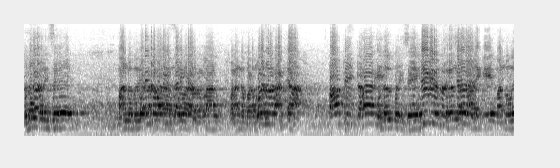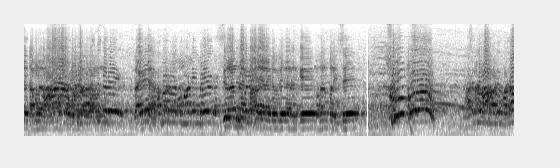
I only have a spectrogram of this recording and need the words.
முதல் பரிசு மாண்புமிகு தமிழக முதல்வர் அவர்களால் வழங்கப்படும் முதல் பரிசு சிறந்த காலைக்கு மாண்புமிகு தமிழக சிறந்த காலை இறங்கு வீரருக்கு முதல் பரிசு சூப்பர் அடுத்த மாடு மதுரை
